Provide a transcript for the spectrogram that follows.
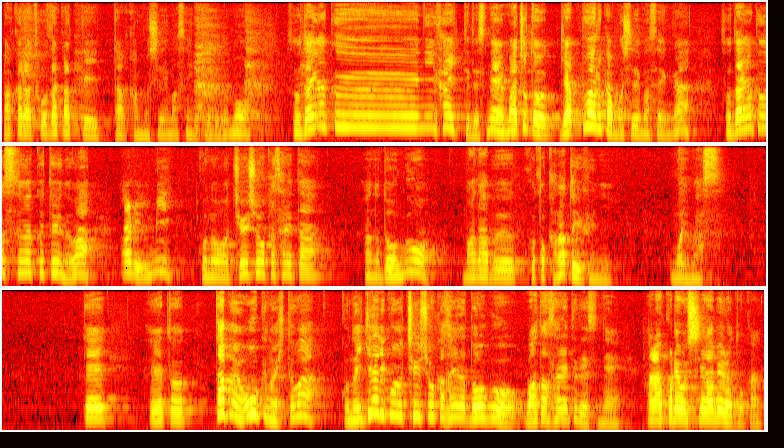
場から遠ざかっていったかもしれませんけれどもその大学に入ってですね、まあ、ちょっとギャップはあるかもしれませんがその大学の数学というのはある意味この抽象化されたあの道具を学ぶことかなというふうに思います。で、えーと、多分多くの人はこのいきなりこの抽象化された道具を渡されてですねあらこれを調べろとか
